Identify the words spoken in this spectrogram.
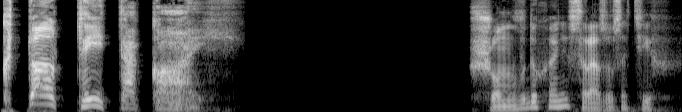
Кто ты такой? Шум в духане сразу затих.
